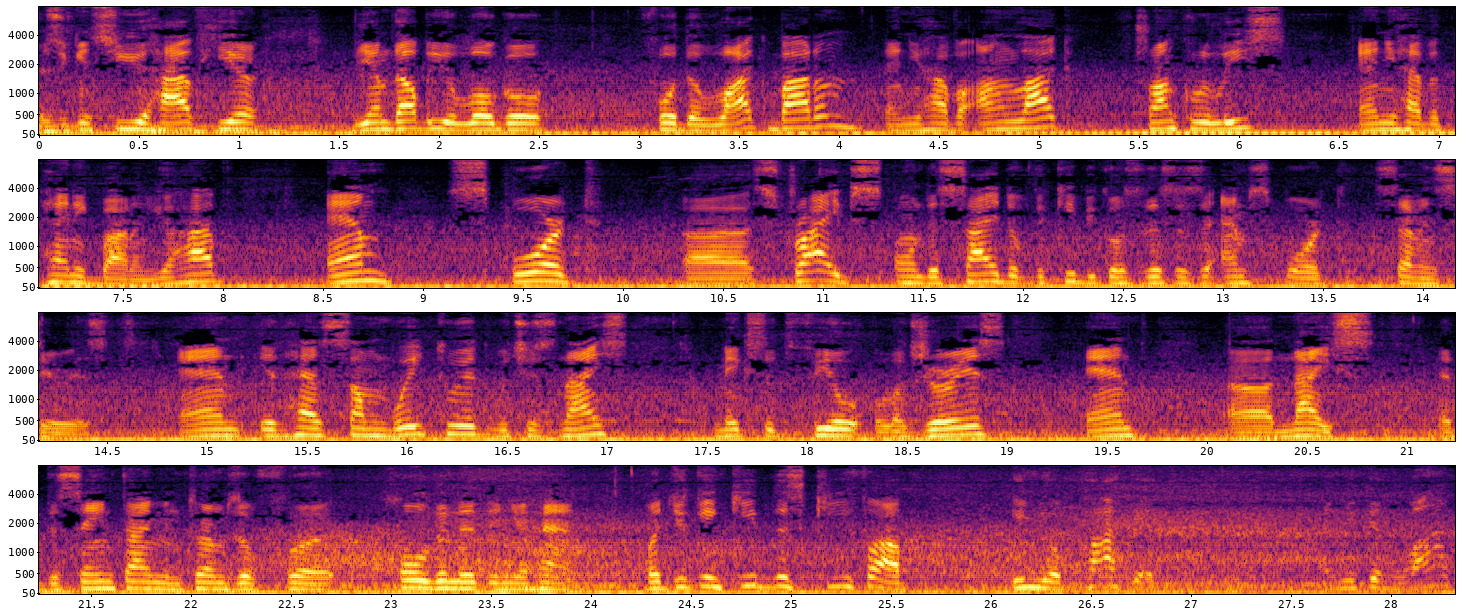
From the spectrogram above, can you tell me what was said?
As you can see, you have here BMW logo for the lock button and you have an unlock, trunk release, and you have a panic button. You have M Sport uh, stripes on the side of the key because this is the M Sport 7 Series. And it has some weight to it, which is nice, makes it feel luxurious and uh, nice at the same time in terms of uh, holding it in your hand. But you can keep this key fob in your pocket and you can lock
